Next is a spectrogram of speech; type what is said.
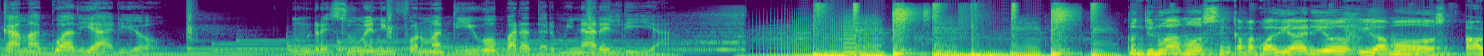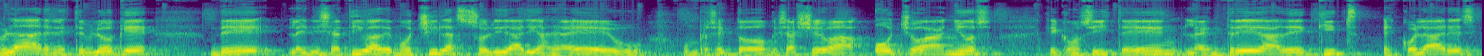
Camacua Diario. Un resumen informativo para terminar el día. Continuamos en Camacua Diario y vamos a hablar en este bloque de la iniciativa de Mochilas Solidarias de AEU, un proyecto que ya lleva ocho años que consiste en la entrega de kits escolares,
